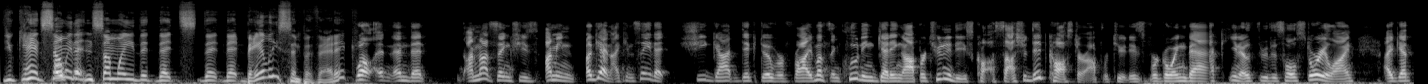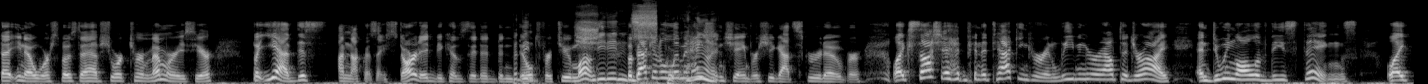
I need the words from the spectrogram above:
You can't tell me that in some way that that's, that that Bayley's sympathetic. Well, and and that I'm not saying she's. I mean, again, I can say that she got dicked over five months, including getting opportunities cost. Sasha did cost her opportunities for going back, you know, through this whole storyline. I get that, you know, we're supposed to have short-term memories here. But yeah, this I'm not going to say started because it had been But built they- for two months. she didn't but back at screw- Elimination Chamber, she got screwed over. Like Sasha had been attacking her and leaving her out to dry and doing all of these things. Like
